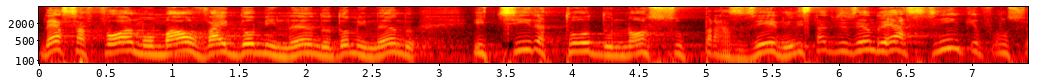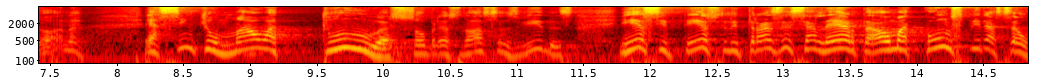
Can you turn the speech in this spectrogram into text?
Dessa forma, o mal vai dominando, dominando e tira todo o nosso prazer. Ele está dizendo: é assim que funciona, é assim que o mal atua sobre as nossas vidas. E esse texto ele traz esse alerta: há uma conspiração,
